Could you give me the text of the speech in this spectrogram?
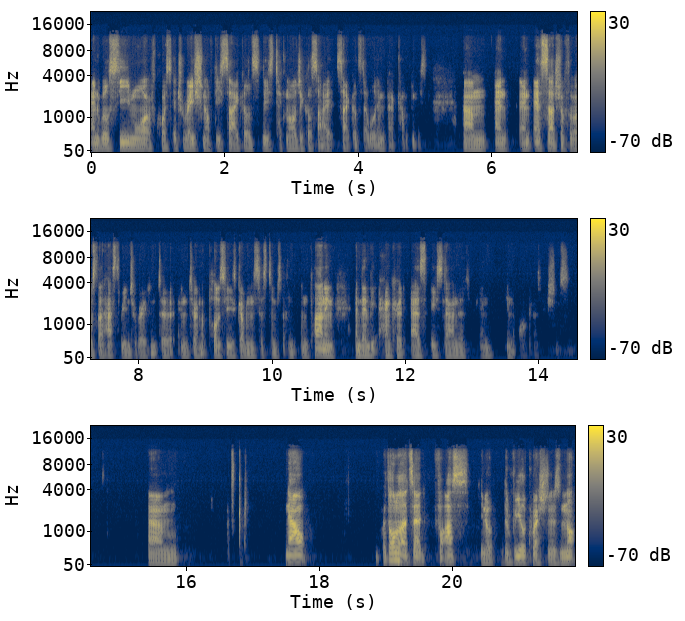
And we'll see more of course iteration of these cycles these technological cycles that will impact companies. Um, and and as such of course that has to be integrated into internal policies governance systems and, and planning and then be anchored as a standard in in organizations. Um, now, with all of that said, for us, you know, the real question is not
